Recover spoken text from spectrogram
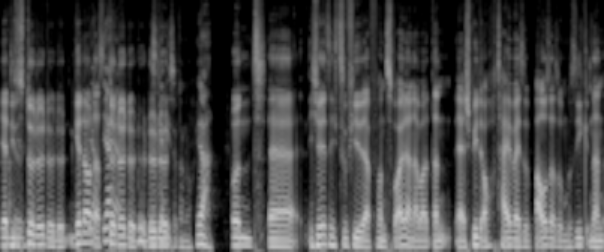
Ja, dieses -dü -dü -dü. Genau Ja, das. ja, ja. Das ich sogar noch. Ja. Und äh, ich will jetzt nicht zu viel davon spoilern, aber dann er spielt auch teilweise Bowser so Musik und dann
